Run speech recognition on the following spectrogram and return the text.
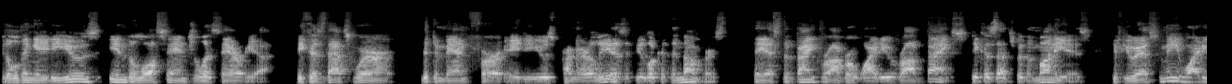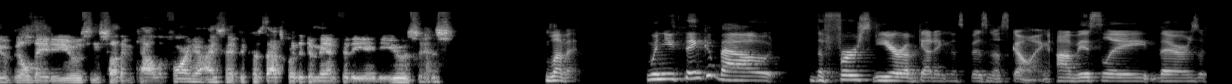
building ADUs in the Los Angeles area because that's where the demand for ADUs primarily is. If you look at the numbers, they ask the bank robber, why do you rob banks? Because that's where the money is. If you ask me, why do you build ADUs in Southern California? I say because that's where the demand for the ADUs is. Love it. When you think about the first year of getting this business going, obviously there's a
